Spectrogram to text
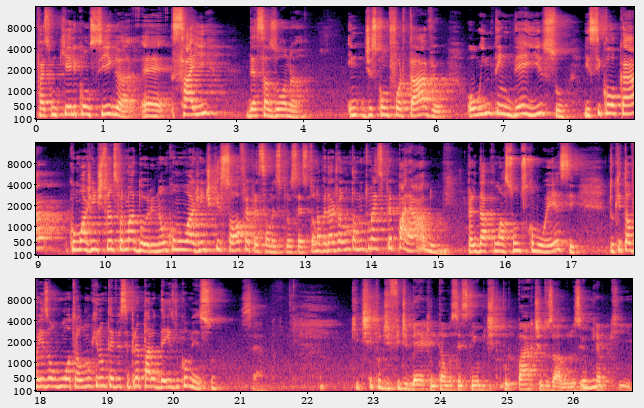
faz com que ele consiga é, sair dessa zona desconfortável ou entender isso e se colocar como agente transformador e não como o agente que sofre a pressão nesse processo. Então, na verdade, o aluno está muito mais preparado para lidar com assuntos como esse do que talvez algum outro aluno que não teve esse preparo desde o começo. Certo. Que tipo de feedback, então, vocês têm obtido por parte dos alunos? Eu uhum. quero que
